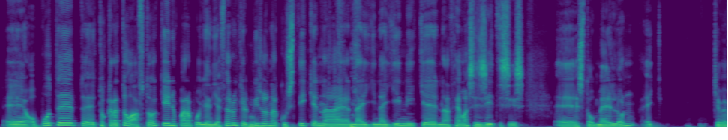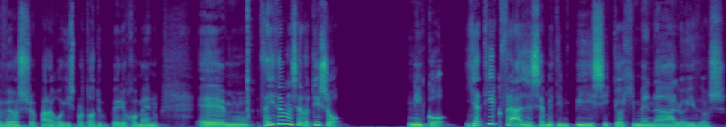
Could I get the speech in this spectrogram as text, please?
Ε, οπότε το κρατώ αυτό και είναι πάρα πολύ ενδιαφέρον και ελπίζω να ακουστεί και να, να, να γίνει και ένα θέμα συζήτησης στο μέλλον και βεβαίως παραγωγής πρωτότυπου περιεχομένου. Ε, θα ήθελα να σε ρωτήσω, Νίκο, γιατί εκφράζεσαι με την ποίηση και όχι με ένα άλλο είδος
